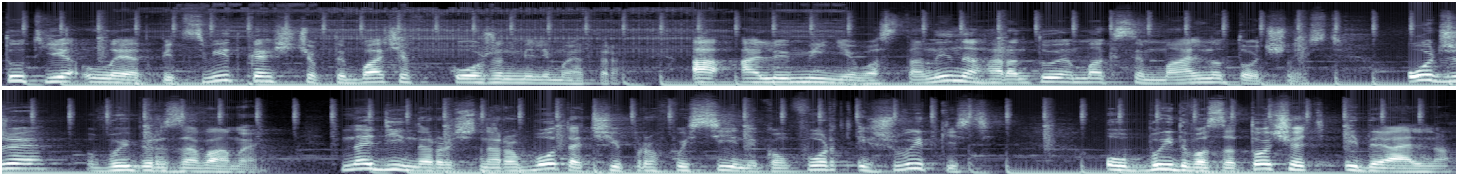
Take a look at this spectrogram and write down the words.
тут є led підсвітка, щоб ти бачив кожен міліметр. А алюмінієва станина гарантує максимальну точність. Отже, вибір за вами: надійна ручна робота чи професійний комфорт і швидкість. Обидва заточать ідеально.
